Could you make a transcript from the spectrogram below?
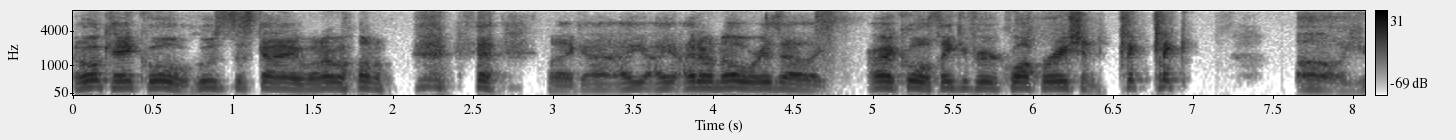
Okay, cool. Who's this guy? What do I want him? like, I, I, I don't know. Where is that? Like, all right, cool. Thank you for your cooperation. Click, click. Oh, you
